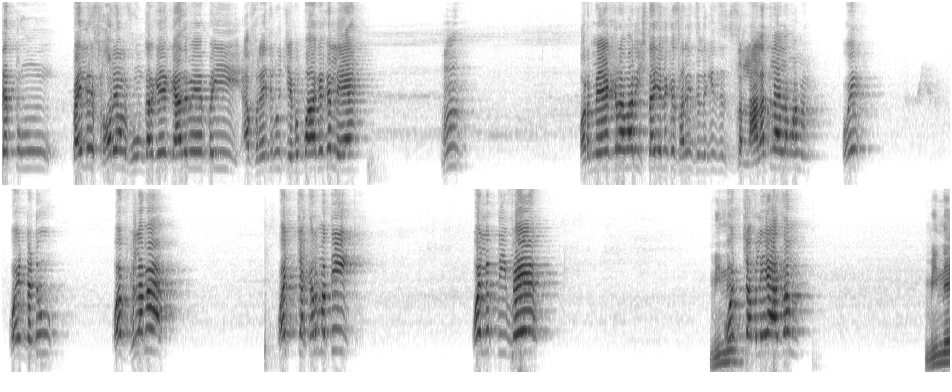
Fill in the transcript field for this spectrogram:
ਤੇ ਤੂੰ ਪਹਿਲੇ ਸਹੁਰਿਆਂ ਨੂੰ ਫੋਨ ਕਰਕੇ ਕਹਿ ਦੇਵੇਂ ਭਈ ਆ ਫ੍ਰਿਜ ਨੂੰ ਚਿਪ ਪਾ ਕੇ ਘੱਲਿਆ ਹੂੰ? ਔਰ ਮੈਂ ਕਰਾਵਾ ਰਿਸ਼ਤਾ ਯਾਨੀ ਕਿ ਸਾਰੀ ਜ਼ਿੰਦਗੀ ਦੀ ਜ਼ਲਾਲਤ ਲੈ ਲਵਾਂ ਮੈਂ। ਓਏ ਓਏ ਡੱਡੂ ਓਏ ਫਿਲਮ ਹੈ। ਓਏ ਚੱਕਰਮਤੀ ਓਏ ਲਤੀਫੇ। ਓਏ ਚਬਲੇ ਆਜ਼ਮ। ਮਹੀਨੇ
